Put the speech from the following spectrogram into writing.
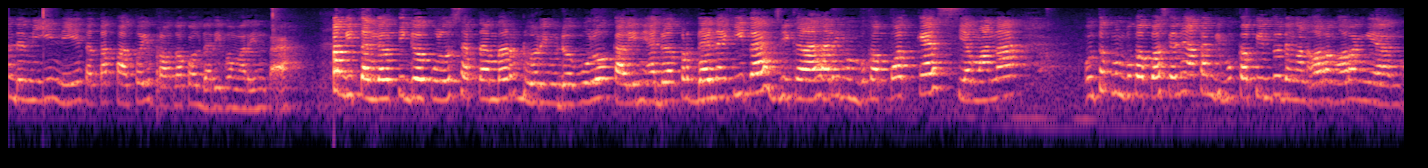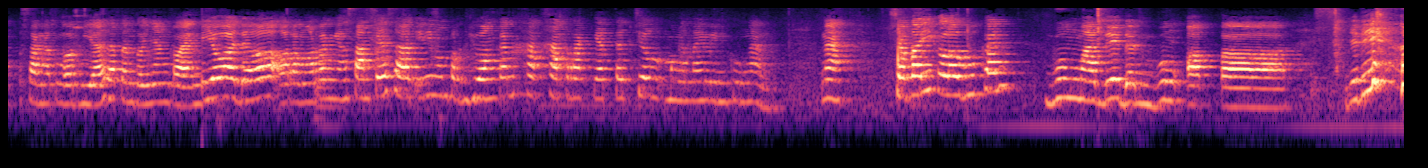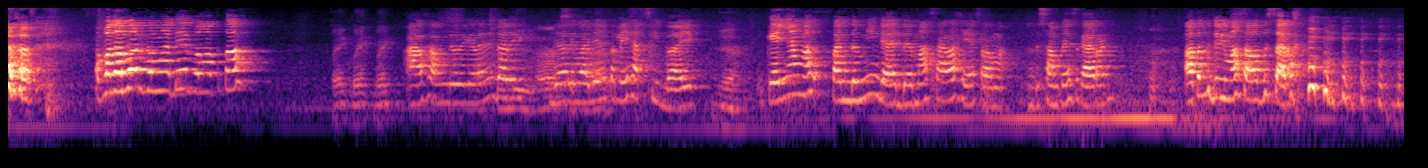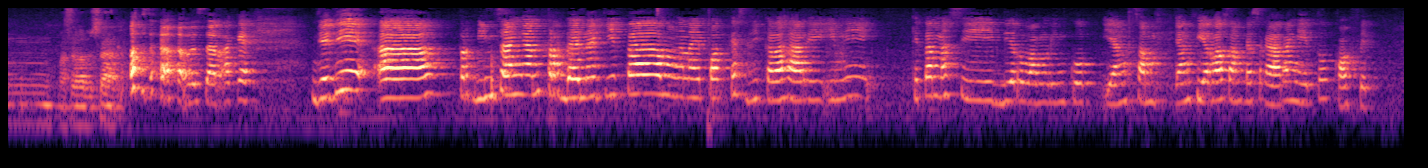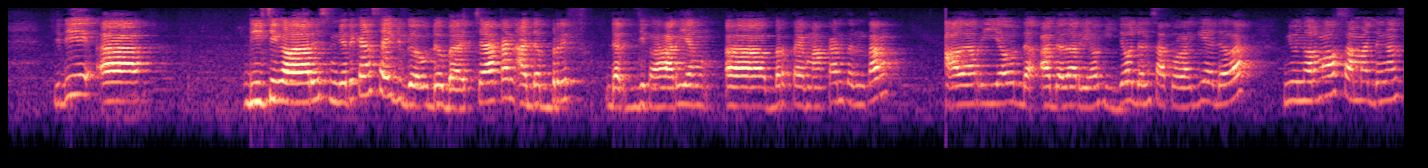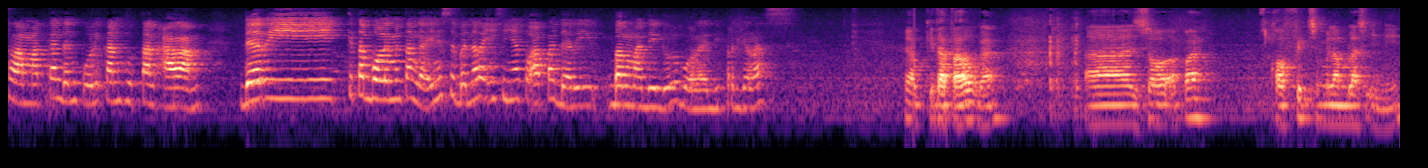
pandemi ini tetap patuhi protokol dari pemerintah. Di tanggal 30 September 2020 kali ini adalah perdana kita Jikala Hari membuka podcast yang mana untuk membuka podcastnya akan dibuka pintu dengan orang-orang yang sangat luar biasa tentunya yang kalian Beliau adalah orang-orang yang sampai saat ini memperjuangkan hak-hak rakyat kecil mengenai lingkungan. Nah, siapa lagi kalau bukan Bung Made dan Bung Okto Jadi, apa kabar Bung Made? Baik, baik, baik. Alhamdulillah ini dari dari wajahnya terlihat sih baik Ya. Kayaknya pandemi nggak ada masalah ya selama sampai sekarang atau menjadi masalah besar Hmm, masalah besar. masalah besar oke jadi eh, perbincangan perdana kita mengenai podcast di kala hari ini kita masih di ruang lingkup yang sam- yang viral sampai sekarang yaitu covid jadi eh, di Cikalari sendiri kan saya juga udah baca kan ada brief dari Cikalari yang eh, bertemakan tentang ala Riau da- adalah Riau hijau dan satu lagi adalah new normal sama dengan selamatkan dan pulihkan hutan alam. Dari kita boleh minta nggak ini sebenarnya isinya tuh apa dari Bang Made dulu boleh diperjelas? Ya, kita tahu kan, eh, so apa COVID-19 ini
